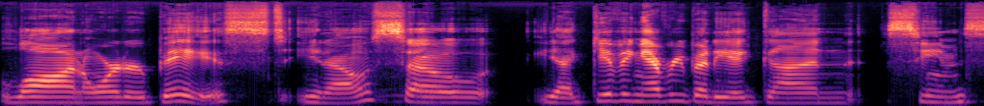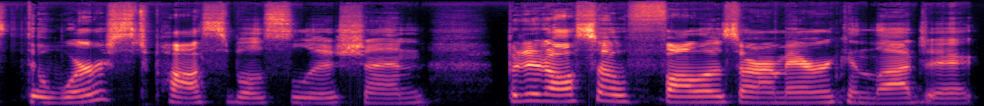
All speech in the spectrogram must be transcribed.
law and order based you know mm-hmm. so yeah giving everybody a gun seems the worst possible solution but it also follows our american logic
